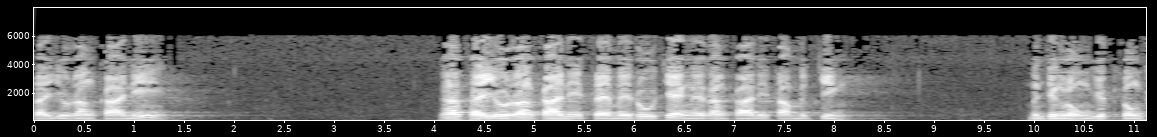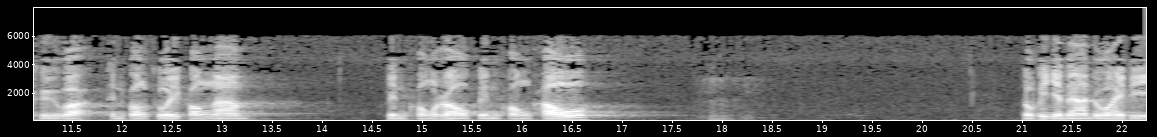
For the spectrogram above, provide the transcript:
ศัยอยู่ร่างกายนี้ อาศัยอยู่ร่างกายนี้แต่ไม่รู้แจ้งในร่างกายนี้ตามเป็นจริง มันจึงหลงยึดหลงถือว่า เป็นของสวยของงาม เป็นของเราเป็นของเขาลองพิจารณาดูให้ดี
